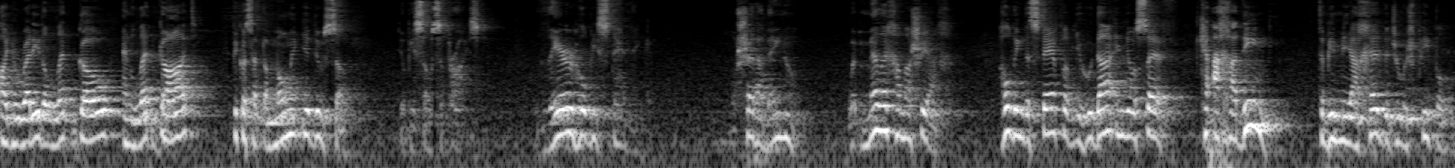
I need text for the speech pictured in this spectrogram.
Are you ready to let go and let God? Because at the moment you do so, you'll be so surprised. There he'll be standing. Moshe Rabbeinu with Melech HaMashiach holding the staff of Yehuda and Yosef ke'achadim to be miyached the Jewish people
